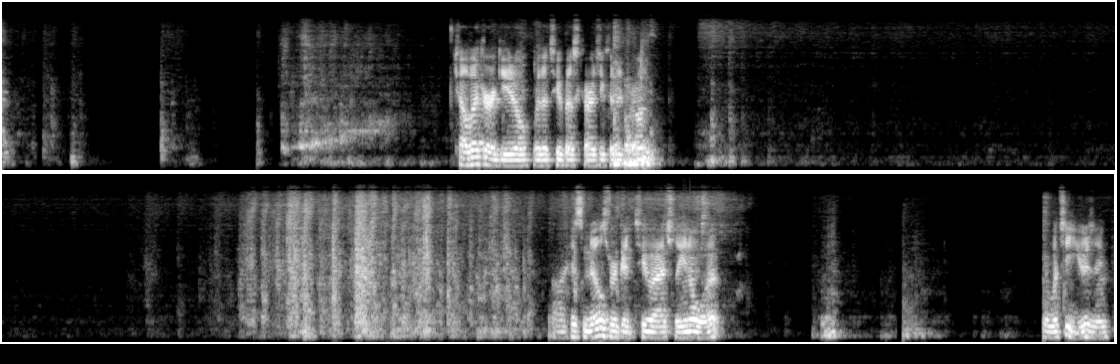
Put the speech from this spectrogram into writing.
Kelbek or Agido were the two best cards he could have drawn. Uh, his mills were good too, actually. You know what? What's he using?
